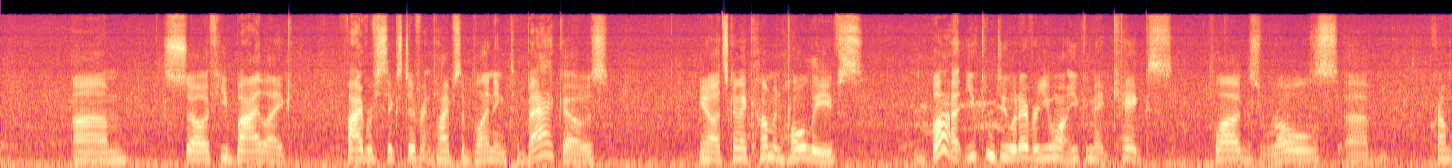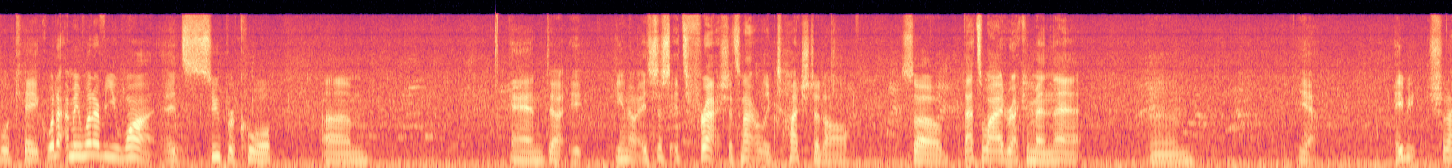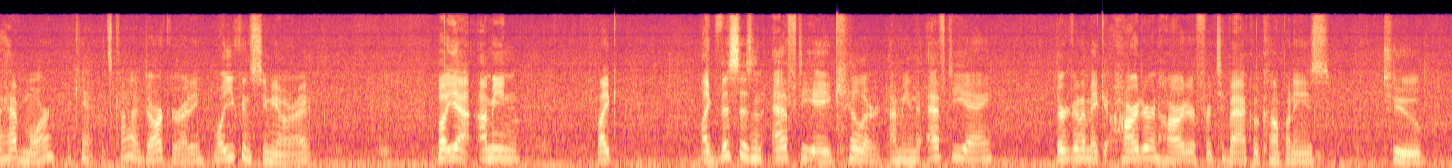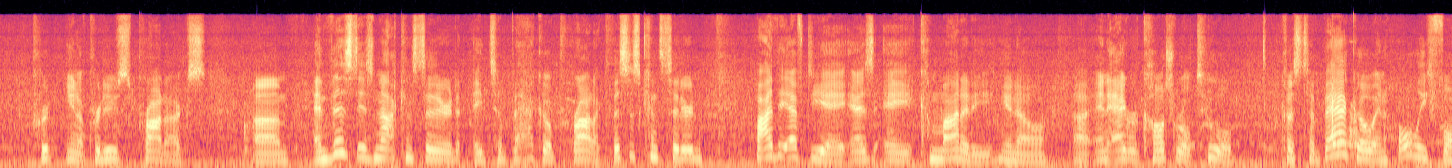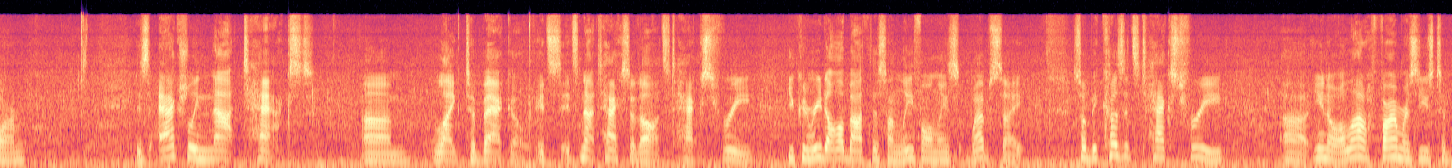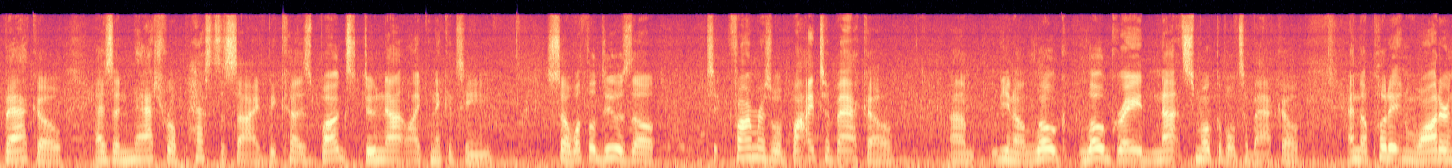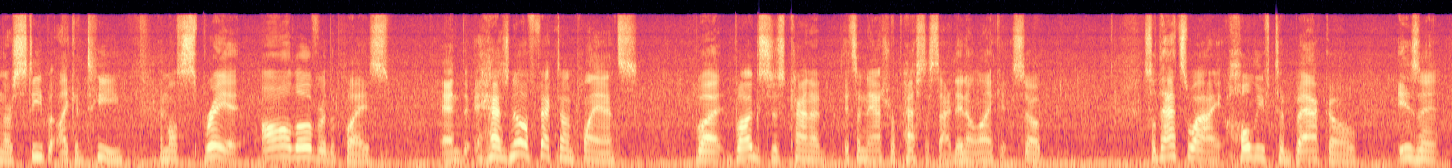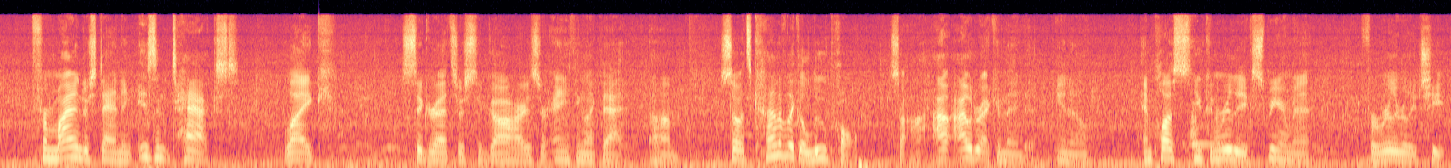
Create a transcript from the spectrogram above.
Um, so if you buy like five or six different types of blending tobaccos, you know it's gonna come in whole leaves, but you can do whatever you want. You can make cakes, plugs, rolls, uh, crumble cake. What I mean, whatever you want. It's super cool. Um, and uh, it, you know it's just it's fresh it's not really touched at all so that's why i'd recommend that. Um, yeah. Maybe should i have more? I can't it's kind of dark already. Well you can see me all right. But yeah i mean like like this is an fda killer. I mean the fda they're going to make it harder and harder for tobacco companies to you know produce products. Um, and this is not considered a tobacco product. This is considered by the FDA as a commodity, you know, uh, an agricultural tool, because tobacco in holy form is actually not taxed um, like tobacco. It's it's not taxed at all. It's tax free. You can read all about this on Leaf Only's website. So because it's tax free, uh, you know, a lot of farmers use tobacco as a natural pesticide because bugs do not like nicotine. So what they'll do is they'll farmers will buy tobacco, um, you know, low low grade, not smokable tobacco, and they'll put it in water and they'll steep it like a tea, and they'll spray it all over the place, and it has no effect on plants, but bugs just kind of it's a natural pesticide. They don't like it. So so that's why whole leaf tobacco isn't, from my understanding, isn't taxed like cigarettes or cigars or anything like that. Um, so it's kind of like a loophole. So I, I, would recommend it, you know. And plus, you can really experiment for really, really cheap.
